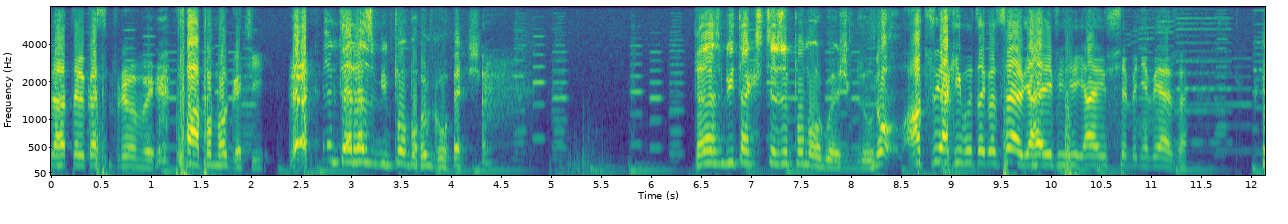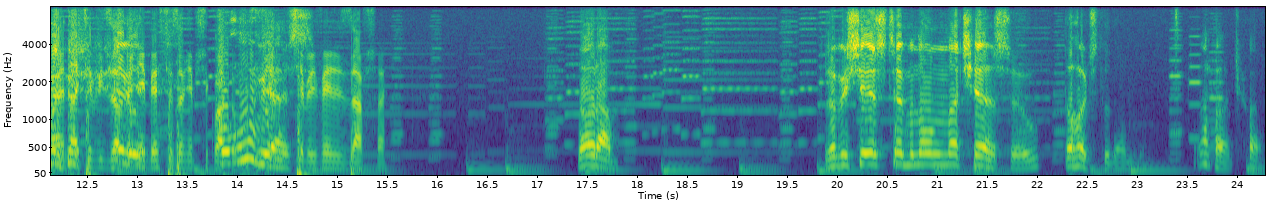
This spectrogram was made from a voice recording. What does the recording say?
No tylko spróbuj. Pa, pomogę ci. Teraz mi pomogłeś. Teraz mi tak szczerze pomogłeś, Glut. No, a co, jaki był tego cel? Ja, ja już siebie nie wierzę. Pamiętajcie widzowie, nie bierzcie ze mnie przykładu. Uwierz. siebie wierzyć zawsze. Dobra. Żebyś się jeszcze mną nacieszył, to chodź tu do mnie. No chodź, chodź.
